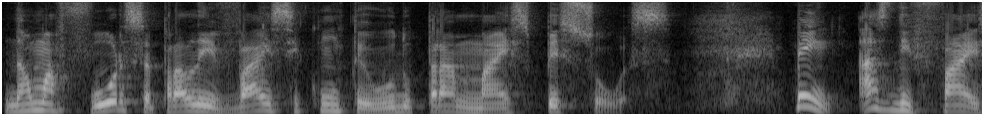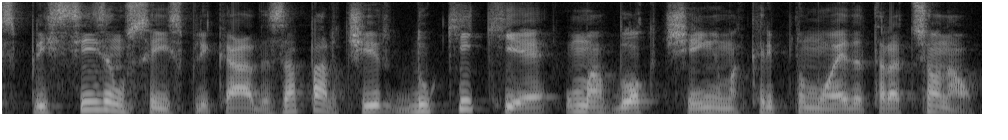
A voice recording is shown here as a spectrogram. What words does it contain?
dar uma força para levar esse conteúdo para mais pessoas. Bem, as DeFi's precisam ser explicadas a partir do que, que é uma blockchain, uma criptomoeda tradicional.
